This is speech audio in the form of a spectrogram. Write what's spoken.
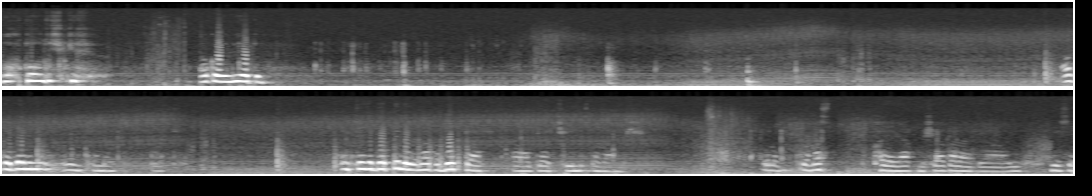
Oh doldu şükür. Aga ölüyordum. Aga benim internet. İnternet bot demedim aga bot var. Aa gerçeğimiz de varmış. Oğlum bu nasıl kaya yakmış agalar ya. Neyse.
